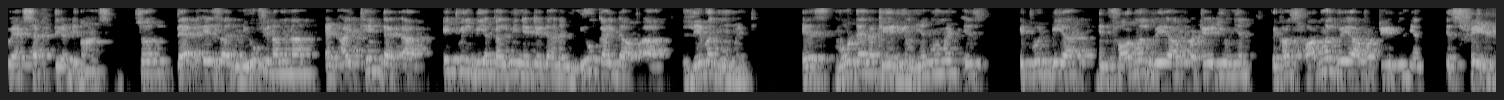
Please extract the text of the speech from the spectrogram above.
to accept their demands. So that is a new phenomena, and I think that uh, it will be a culminated on a new kind of uh, labor movement. Is more than a trade union movement. Is it would be a informal way of a trade union because formal way of a trade union is failed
